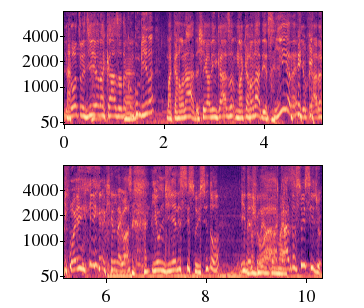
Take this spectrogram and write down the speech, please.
e no outro dia, na casa da concubina, macarronada. Chegava em casa, macarronada. E assim ia, né? E o cara foi aquele negócio. E um dia ele se suicidou e deixou a, a carta de suicídio.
